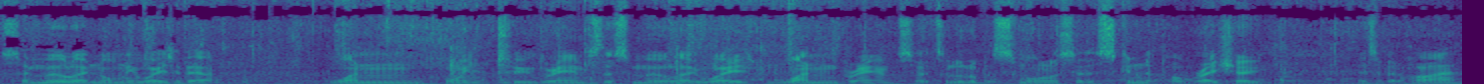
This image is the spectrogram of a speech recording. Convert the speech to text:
So Merlot normally weighs about 1.2 grams. This Merlot weighs one gram, so it's a little bit smaller, so the skin to pulp ratio is a bit higher.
